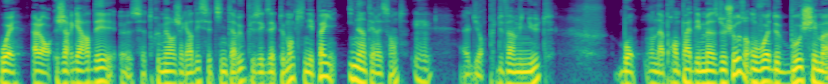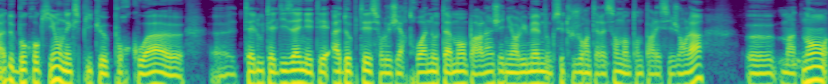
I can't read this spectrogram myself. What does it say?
Ouais, alors j'ai regardé euh, cette rumeur, j'ai regardé cette interview plus exactement, qui n'est pas in- inintéressante. Mhm. Elle dure plus de 20 minutes. Bon, on n'apprend pas des masses de choses, on voit de beaux schémas, de beaux croquis, on explique euh, pourquoi euh, euh, tel ou tel design était adopté sur le GR3, notamment par l'ingénieur lui-même, donc c'est toujours intéressant d'entendre parler ces gens-là. Maintenant,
